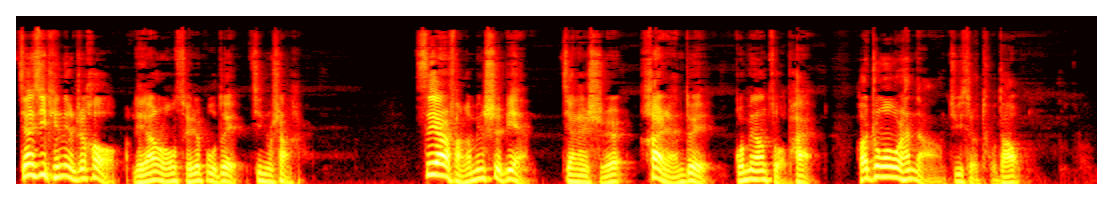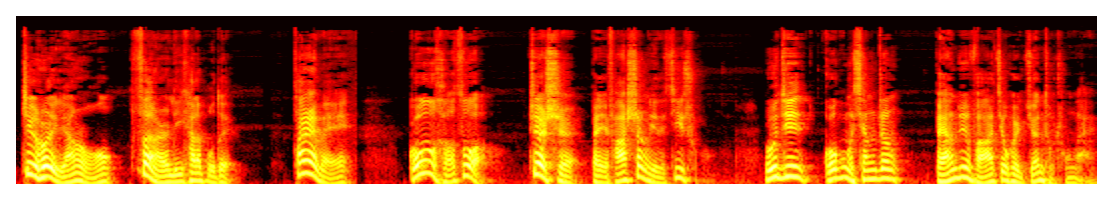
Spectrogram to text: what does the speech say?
江西平定之后，李良荣随着部队进入上海。四一二反革命事变，蒋介石悍然对国民党左派和中国共产党举起了屠刀。这个时候，李良荣愤而离开了部队。他认为，国共合作这是北伐胜利的基础。如今国共相争，北洋军阀就会卷土重来。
